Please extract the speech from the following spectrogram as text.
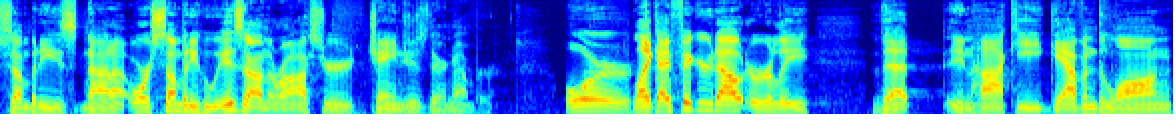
somebody's not on, or somebody who is on the roster changes their number. Or Like I figured out early that in hockey, Gavin DeLong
